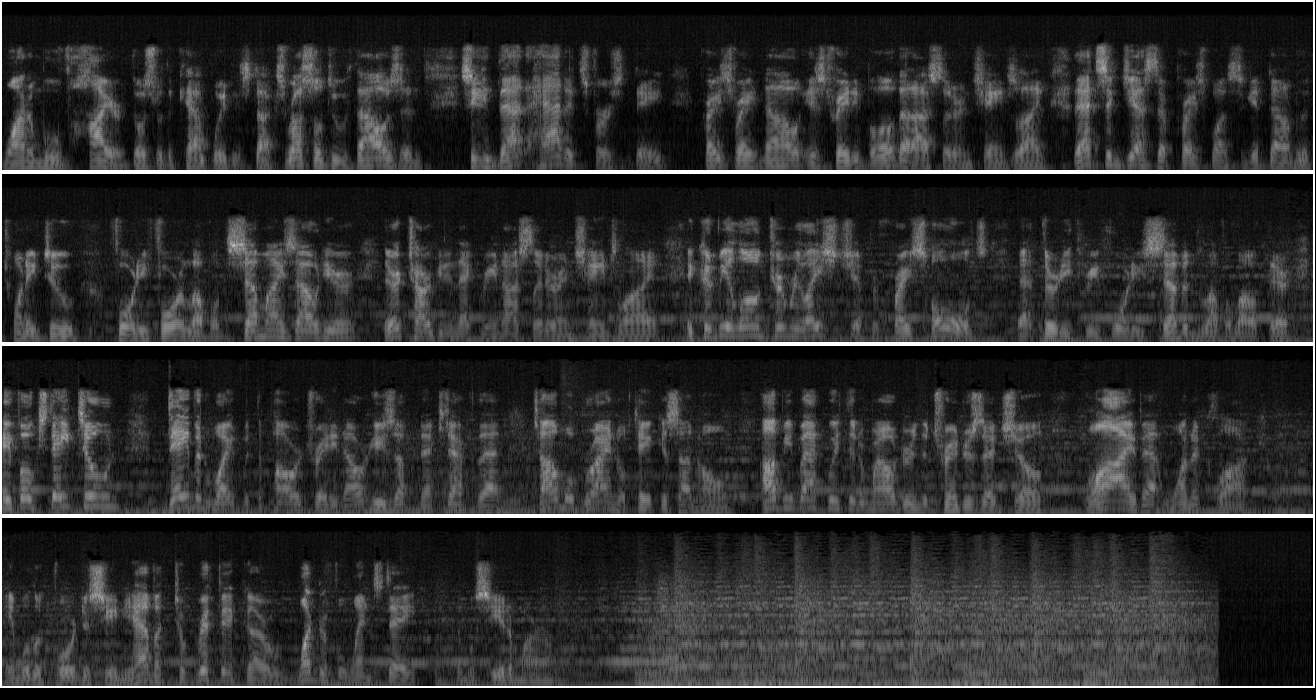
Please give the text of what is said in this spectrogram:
want to move higher. Those were the cap weighted stocks. Russell 2000, see, that had its first date. Price right now is trading below that oscillator and change line. That suggests that price wants to get down to the 2244 level. The semis out here, they're targeting that green oscillator and change line. It could be a long term relationship if price holds that 3347 level out there. Hey, folks, stay tuned. David White with the Power Trading Hour. He's up next after that. Tom O'Brien will take us on home. I'll be back with you tomorrow during the Trader's Edge show, live at 1 o'clock and we'll look forward to seeing you. Have a terrific or wonderful Wednesday, and we'll see you tomorrow.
